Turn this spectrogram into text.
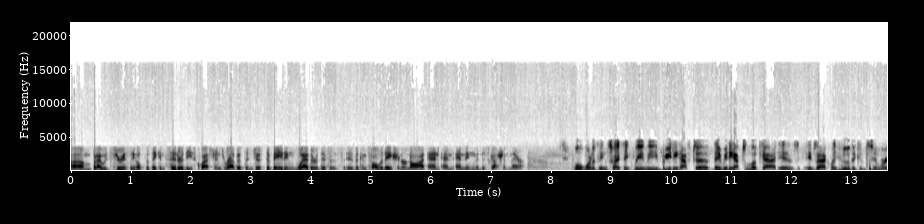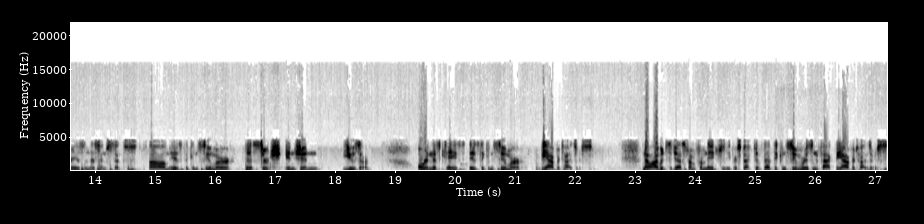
Um, but I would seriously hope that they consider these questions rather than just debating whether this is, is a consolidation or not, and, and ending the discussion there. Well, one of the things I think we, we really have to they really have to look at is exactly who the consumer is in this instance. Um, is the consumer the search engine user, or in this case, is the consumer the advertisers? Now, I would suggest from from the agency perspective that the consumer is in fact the advertisers.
